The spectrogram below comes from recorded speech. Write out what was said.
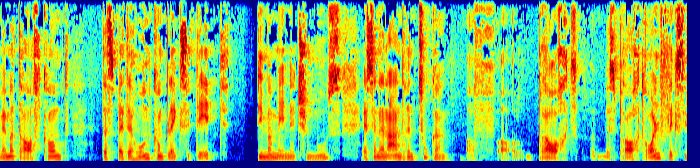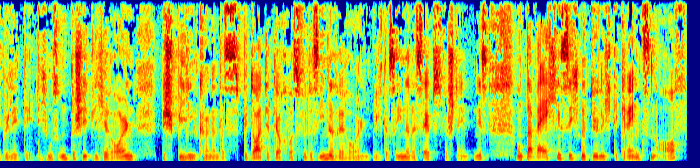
wenn man draufkommt, dass bei der hohen Komplexität, die man managen muss, es einen anderen Zugang auf, braucht. Es braucht Rollenflexibilität. Ich muss unterschiedliche Rollen bespielen können. Das bedeutet ja auch was für das innere Rollenbild, das innere Selbstverständnis. Und da weichen sich natürlich die Grenzen auf,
